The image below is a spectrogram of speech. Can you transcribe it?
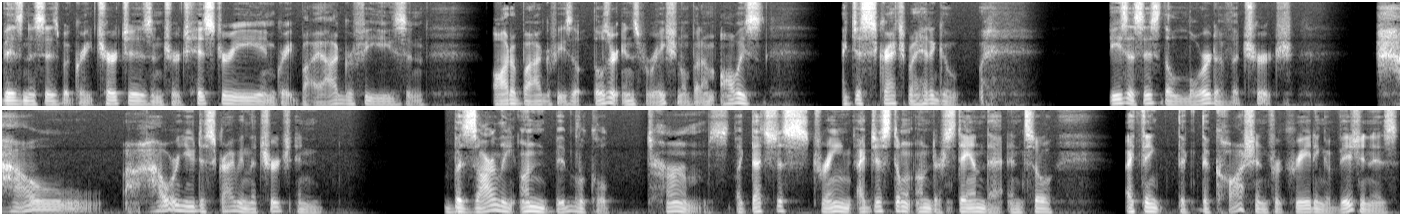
businesses, but great churches and church history and great biographies and autobiographies. Those are inspirational, but I'm always, I just scratch my head and go, Jesus is the Lord of the church. How how are you describing the church in bizarrely unbiblical terms? Like that's just strange. I just don't understand that. And so i think the the caution for creating a vision is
